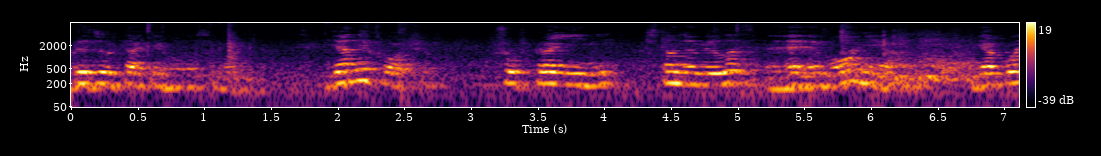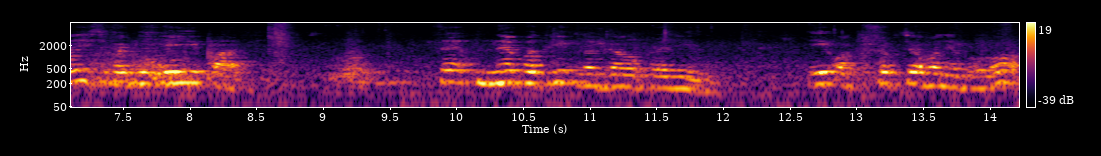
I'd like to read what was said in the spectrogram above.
в результаті голосування? Я не хочу, щоб в країні встановилась гегемонія якоїсь однієї партії. Це не потрібно для України. І от щоб цього не було,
